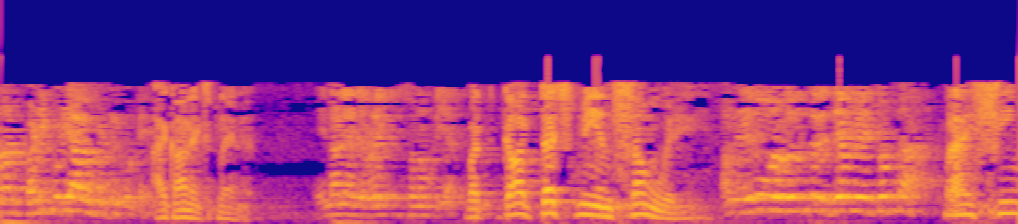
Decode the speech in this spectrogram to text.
நான் படிப்படியாக பெற்றுக்கொண்டேன் I can't explain it. என்னால் அதை விளக்கி சொல்ல முடியாது But God touched me in some way. ஆனால் ஏதோ ஒரு விதத்தில் தேவனை தொட்டார் But I seem,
